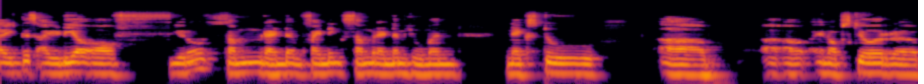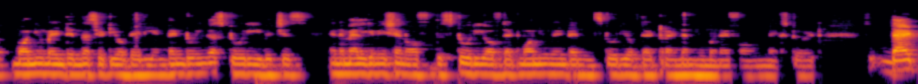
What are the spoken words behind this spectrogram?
like this idea of you know some random finding some random human next to uh, an obscure uh, monument in the city of delhi and then doing a story which is an amalgamation of the story of that monument and story of that random human I found next to it. That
